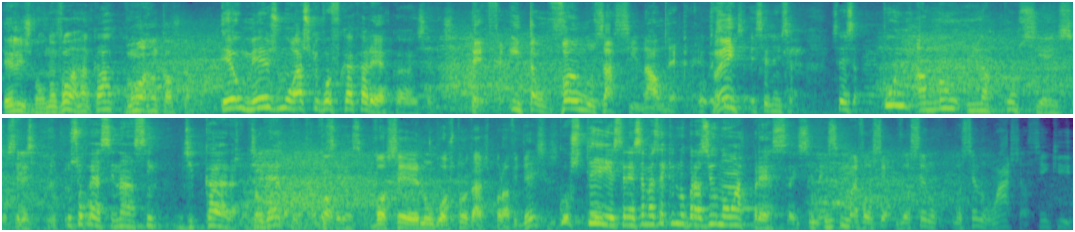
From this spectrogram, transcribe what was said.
eles vão. Não vão arrancar? Vão arrancar os cabelos. Eu mesmo acho que vou ficar careca, excelência. Perfeito. Então vamos assinar o decreto, hein? Excelência, excelência, excelência, põe a mão na consciência, excelência. O senhor vai assinar assim, de cara, direto, excelência? Você não gostou das providências? Gostei, excelência, mas é que no Brasil não há pressa, excelência. Mas você, você, não, você não acha assim que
